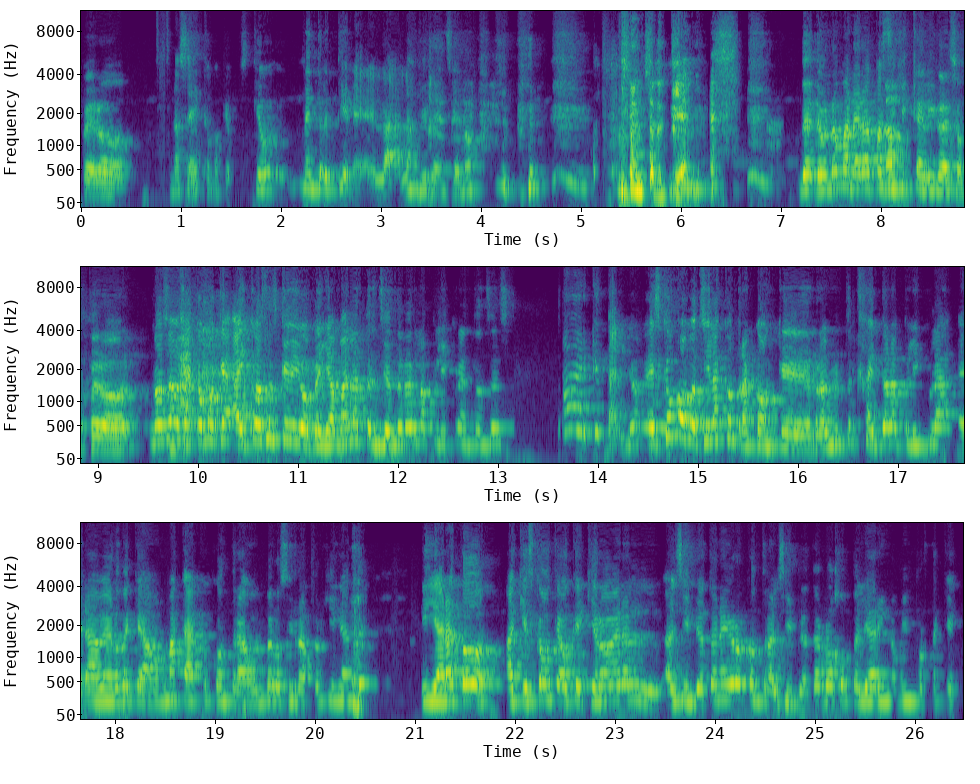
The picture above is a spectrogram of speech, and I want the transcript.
pero no sé, como que, pues, que me entretiene la, la, violencia, ¿no? Me entretiene. De, de una manera pacífica no. digo eso, pero no sé, o sea, como que hay cosas que digo, me llaman la atención de ver la película, entonces, a ver qué tal. Yo, es como Godzilla contra Kong, que realmente el hype de la película era ver de que a un macaco contra un velociraptor gigante y ya era todo. Aquí es como que, ok, quiero ver al, al simbiote negro contra el simbiote rojo pelear y no me importa qué.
